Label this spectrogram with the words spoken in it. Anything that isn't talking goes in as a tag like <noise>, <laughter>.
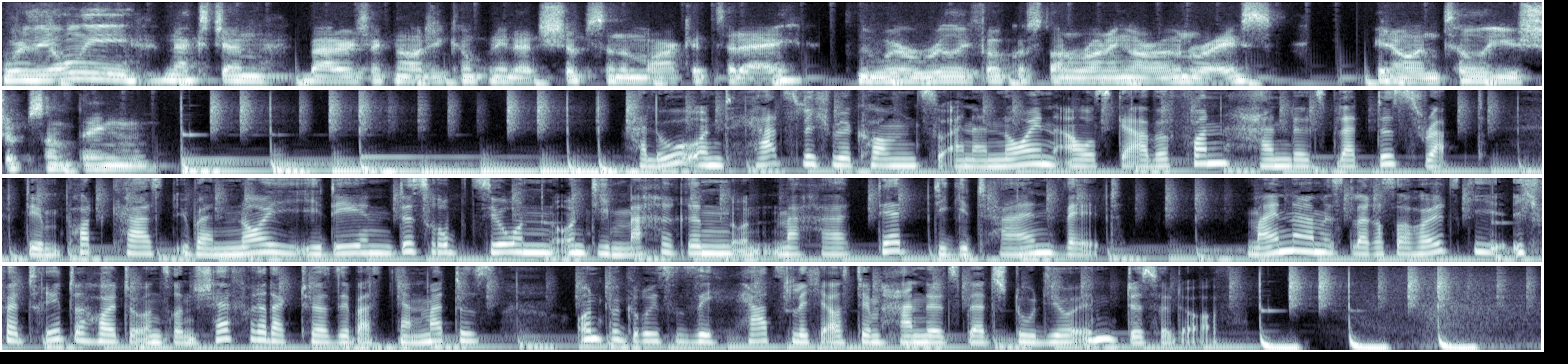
We're the only next gen battery technology company that ships in the market today. We're really focused on running our own race. You know, until you ship something. Hallo und herzlich willkommen zu einer neuen Ausgabe von Handelsblatt Disrupt, dem Podcast über neue Ideen, Disruptionen und die Macherinnen und Macher der digitalen Welt. Mein Name ist Larissa Holzki, ich vertrete heute unseren Chefredakteur Sebastian Mattes und begrüße Sie herzlich aus dem Handelsblatt-Studio in Düsseldorf.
